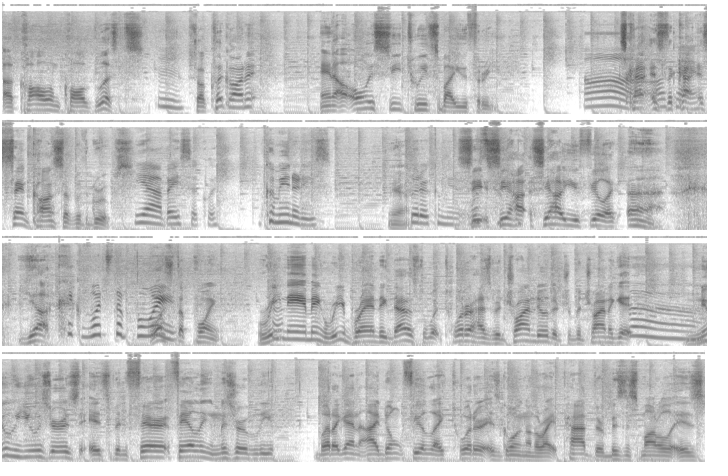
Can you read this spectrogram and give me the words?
a column called lists. Hmm. So I'll click on it, and I'll only see tweets by you three. Ah, It's kind. It's the okay. kind. It's the same concept with groups. Yeah, basically. Communities. Yeah. Twitter community. See, What's- see how see how you feel like, uh, yuck. Like, what's the point? What's the point? Renaming, rebranding, that is what Twitter has been trying to do. They've been trying to get new users. It's been fa- failing miserably. But again, I don't feel like Twitter is going on the right path. Their business model is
